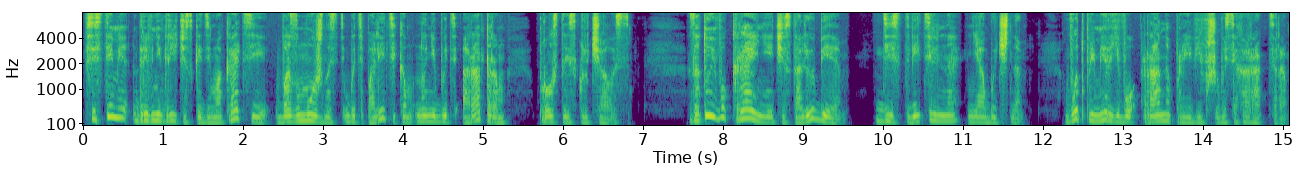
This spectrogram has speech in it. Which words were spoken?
В системе древнегреческой демократии возможность быть политиком, но не быть оратором просто исключалась. Зато его крайнее честолюбие действительно необычно. Вот пример его рано проявившегося характера.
